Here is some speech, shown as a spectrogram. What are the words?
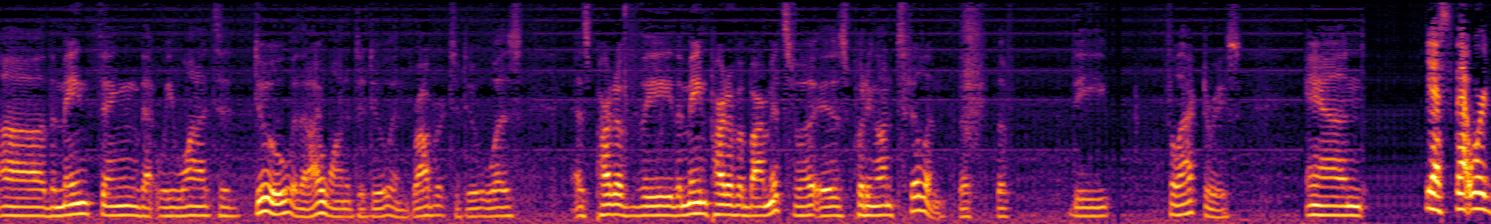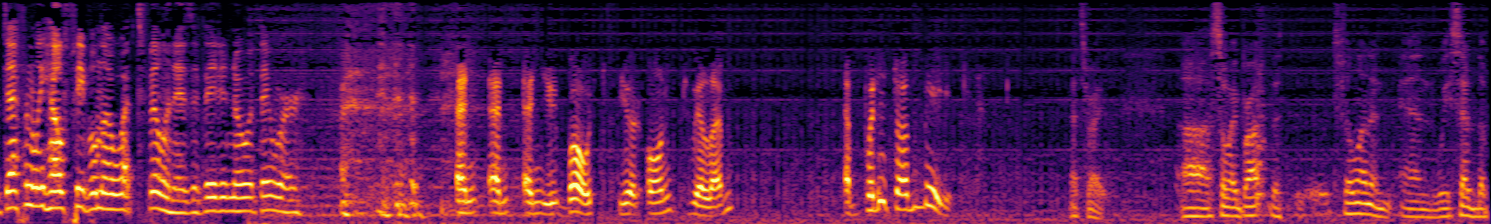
uh, the main thing that we wanted to do, that I wanted to do, and Robert to do, was as part of the the main part of a bar mitzvah is putting on tefillin, the the the phylacteries, and Yes, that word definitely helps people know what tefillin is if they didn't know what they were. And, and, and you bought your own tefillin and put it on me. That's right. Uh, so I brought the tefillin and, and we said the,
